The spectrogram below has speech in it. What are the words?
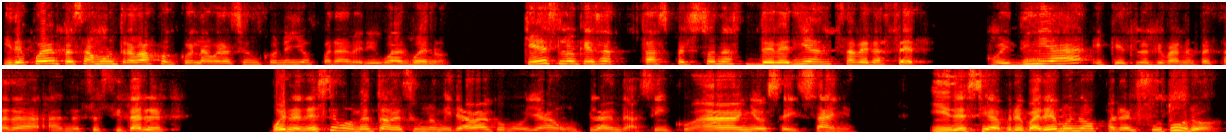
y después empezamos un trabajo en colaboración con ellos para averiguar, bueno, qué es lo que estas personas deberían saber hacer hoy día y qué es lo que van a empezar a, necesitar. Bueno, en ese momento a veces uno miraba como ya un plan de a cinco años, seis años, y decía, preparémonos para el futuro,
